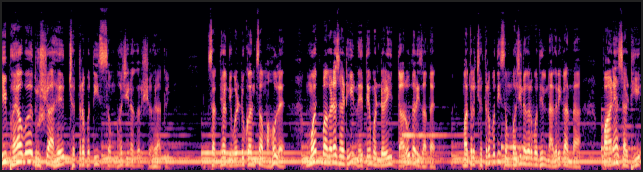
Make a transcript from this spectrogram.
ही भयावह दृश्य आहेत छत्रपती संभाजीनगर शहरातली. सध्या निवडणुकांचा माहोल आहे. मत मागण्यासाठी नेते मंडळी दारोदारी जात आहेत. मात्र छत्रपती संभाजीनगरमधील नागरिकांना पाण्यासाठी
